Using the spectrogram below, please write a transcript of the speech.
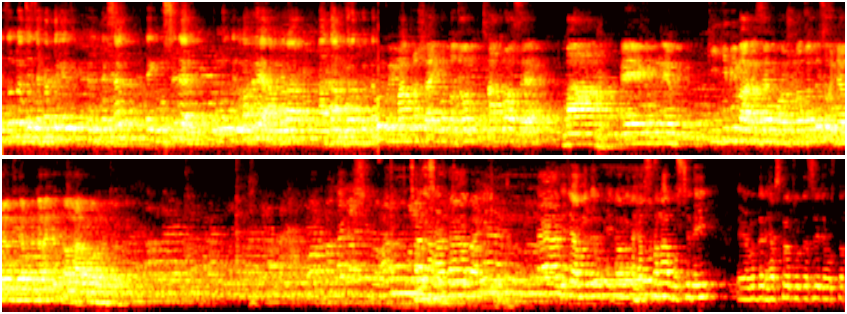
এই জন্য যে যেখান থেকে দেখছেন এই মসজিদের উন্নতির লক্ষ্যে আপনারা আহ, দান খরচ করতে পারেন। ওই মাদ্রাসায় কতজন ছাত্র আছে বা এই, উম, কি কি বিভাগ আছে পড়াশোনা চলতেছে ওইটা যদি আপনি জানাতেন তাহলে আরও ভালো হতো আর কি। এই যে আমাদের এটা হলো হেফসখানা মসজিদেই এই আমাদের হেফসখানা চলতেছে যে ওস্তাদ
